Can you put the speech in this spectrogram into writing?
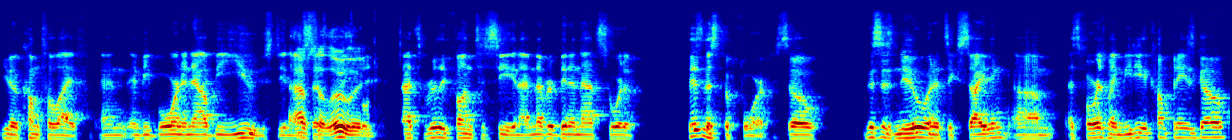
you know come to life and and be born and now be used you know absolutely so that's, really that's really fun to see and i've never been in that sort of business before so this is new and it's exciting um, as far as my media companies go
